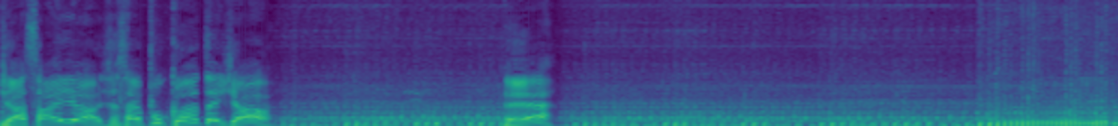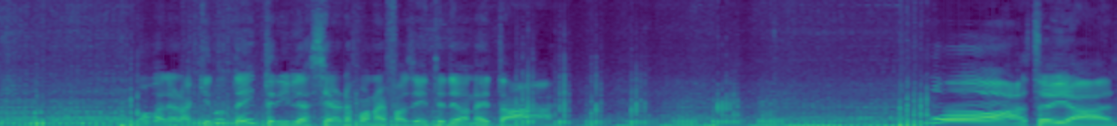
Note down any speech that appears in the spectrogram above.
Já sai, ó. Já sai pro canto aí já. É? Bom, galera, aqui não tem trilha certa pra nós fazer, entendeu? Né? Tá... Nossa, Ian.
